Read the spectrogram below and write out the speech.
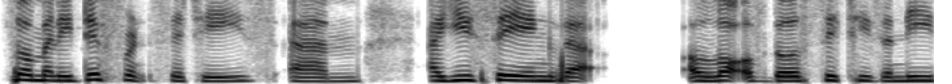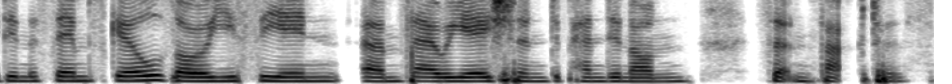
so many different cities, um, are you seeing that a lot of those cities are needing the same skills, or are you seeing um, variation depending on certain factors?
